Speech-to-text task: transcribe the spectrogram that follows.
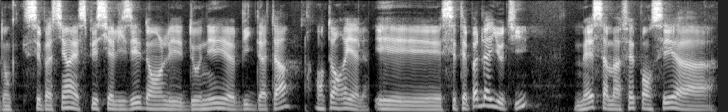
donc, Sébastien est spécialisé dans les données big data en temps réel. Et c'était pas de l'IoT, mais ça m'a fait penser à,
